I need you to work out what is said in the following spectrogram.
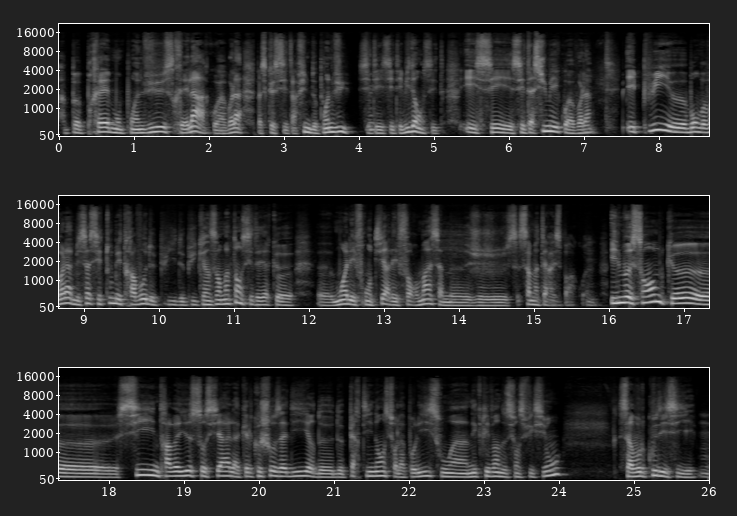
à peu près mon point de vue serait là, quoi. Voilà, parce que c'est un film de point de vue, c'est c'est évident, c'est et c'est c'est assumé, quoi. Voilà. Et puis euh, bon, bah voilà, mais ça c'est tous mes travaux depuis depuis 15 ans maintenant. C'est-à-dire que euh, moi les frontières, les formats, ça me je, ça m'intéresse pas, quoi. Il me semble que euh, si une travailleuse sociale a quelque chose à dire de, de pertinent sur la police ou un écrivain de science-fiction, ça vaut le coup d'essayer. Mm.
